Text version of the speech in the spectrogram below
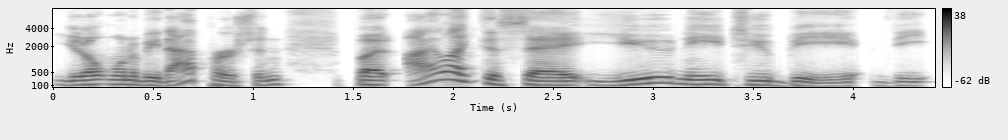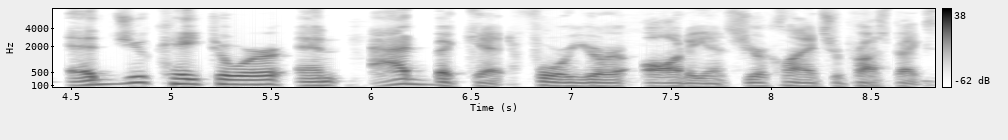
you don't want to be that person. But I like to say you need to be the educator and advocate for your audience, your clients, your prospects,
